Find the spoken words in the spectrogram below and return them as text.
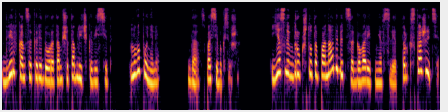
Дверь в конце коридора, там еще табличка висит. Ну, вы поняли?» «Да, спасибо, Ксюша. Если вдруг что-то понадобится, — говорит мне вслед, — только скажите».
